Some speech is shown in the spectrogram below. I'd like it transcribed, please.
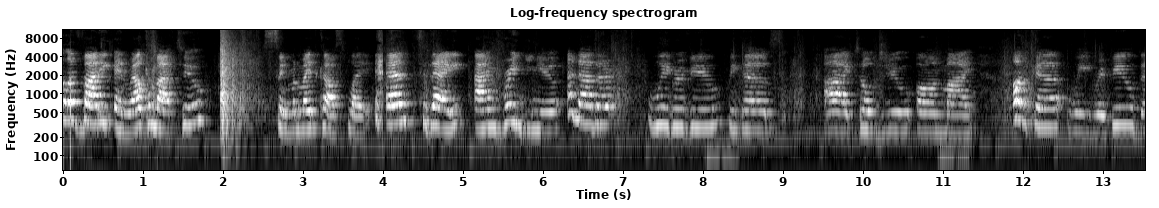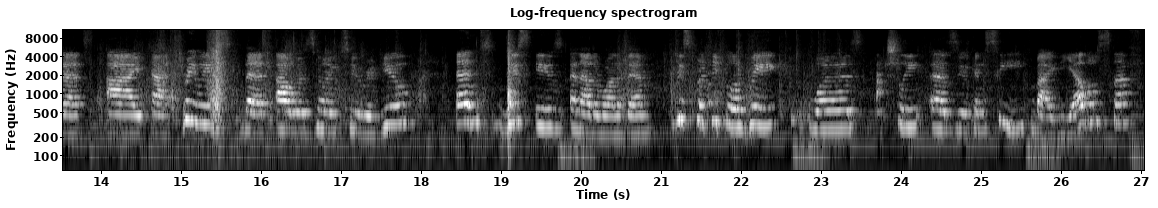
Hello everybody and welcome back to Cinnamonmate Cosplay. And today I'm bringing you another wig review because I told you on my Anka wig review that I had three wigs that I was going to review and this is another one of them. This particular wig was actually, as you can see by the yellow stuff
